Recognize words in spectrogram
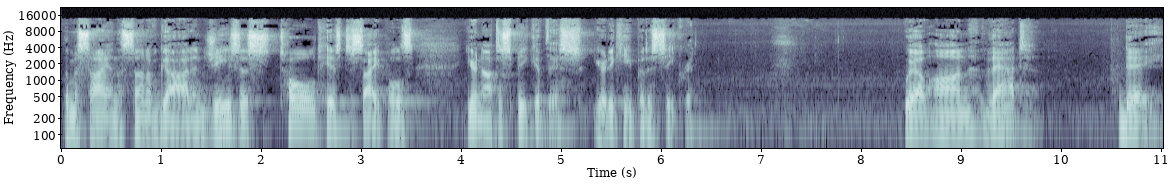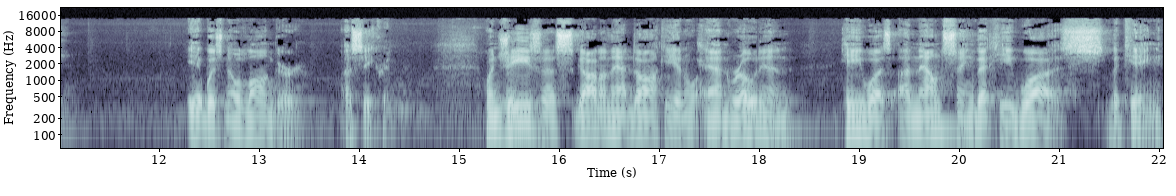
the Messiah and the Son of God. And Jesus told his disciples, You're not to speak of this, you're to keep it a secret. Well, on that day, it was no longer a secret. When Jesus got on that donkey and, and rode in, he was announcing that he was the king,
